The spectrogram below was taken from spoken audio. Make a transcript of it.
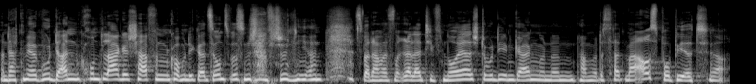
und dachte mir, ja gut, dann Grundlage schaffen, Kommunikationswissenschaft studieren. Das war damals ein relativ neuer Studiengang und dann haben wir das halt mal ausprobiert, ja.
